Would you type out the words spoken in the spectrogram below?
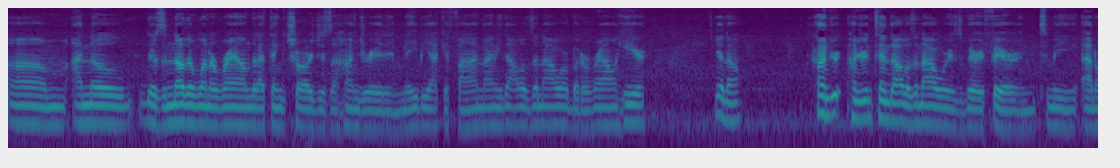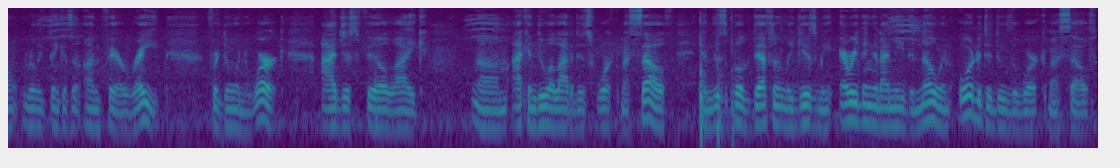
Um, I know there's another one around that I think charges 100 and maybe I could find $90 an hour, but around here, you know, 100 $110 an hour is very fair. And to me, I don't really think it's an unfair rate for doing the work. I just feel like um, I can do a lot of this work myself and this book definitely gives me everything that I need to know in order to do the work myself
